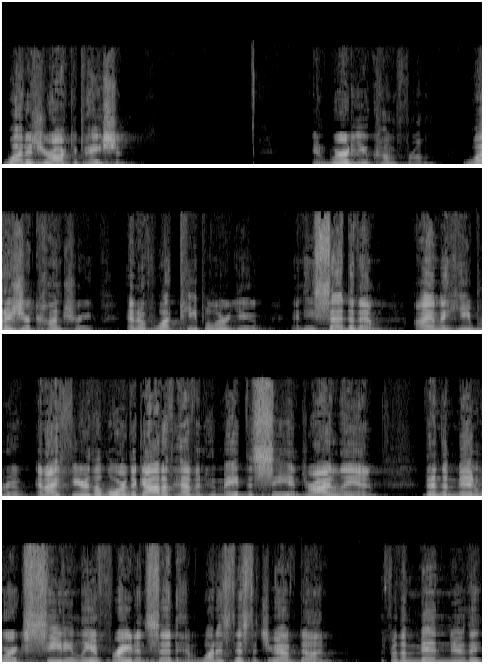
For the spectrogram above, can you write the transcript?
What is your occupation? And where do you come from? What is your country? And of what people are you? And he said to them, I am a Hebrew, and I fear the Lord, the God of heaven, who made the sea and dry land. Then the men were exceedingly afraid and said to him, What is this that you have done? For the men knew that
